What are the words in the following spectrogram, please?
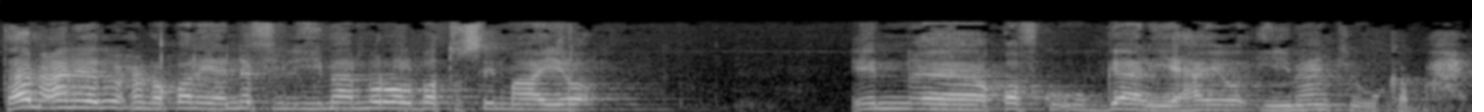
taa macnaheedu wuxuu noqonayaa nafyu liimaan mar walba tusin maayo in qofku uu gaal yahay oo iimaankii uu ka baxay.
